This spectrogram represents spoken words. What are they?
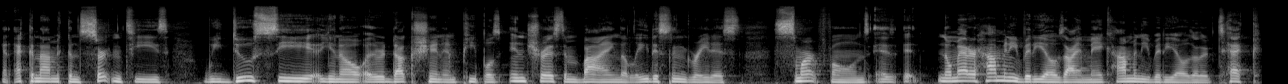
and economic uncertainties, we do see, you know, a reduction in people's interest in buying the latest and greatest smartphones. It, it, no matter how many videos I make, how many videos other tech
